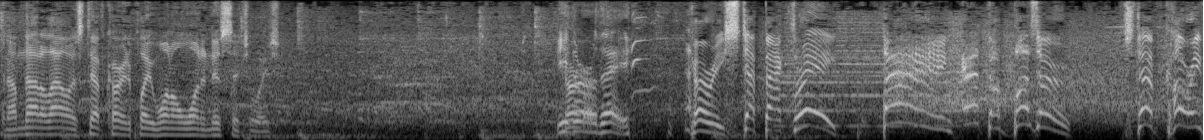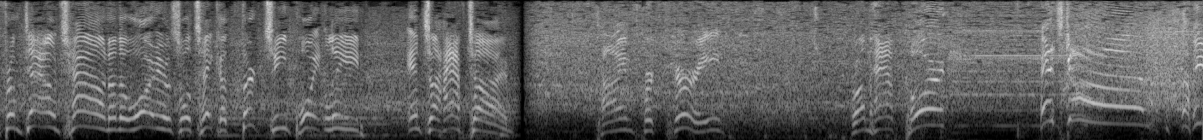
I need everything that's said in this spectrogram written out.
And I'm not allowing Steph Curry to play one-on-one in this situation. Either are they. Curry, step back three. Bang! At the buzzer! Steph Curry from downtown, and the Warriors will take a 13 point lead into halftime. Time for Curry from half court. It's gone! He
